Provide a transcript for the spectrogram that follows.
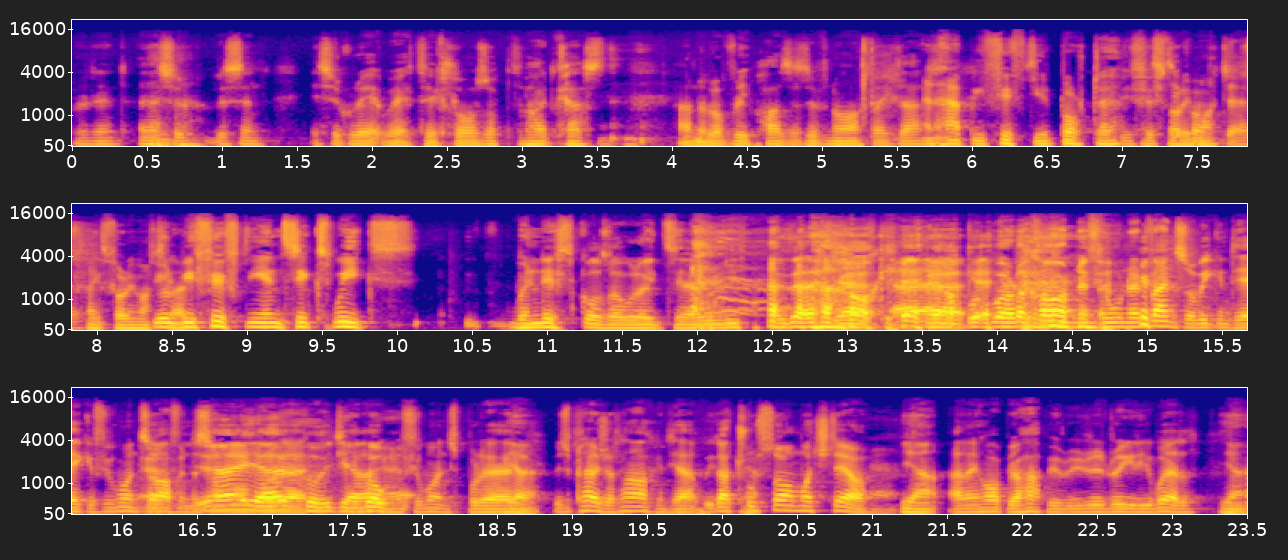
Brilliant. And it's a, listen, it's a great way to close up the podcast on a lovely positive note like that. And happy fiftieth birthday. Happy 50th Very much. birthday. Thanks very much. You'll be fifty in six weeks when this goes out. I'd say. will you? Uh, we're- We're recording a few in advance, so we can take a few months off in the Yeah, summer. yeah, but, uh, good, yeah. About Yeah. a few months, but uh, Yeah. it was a pleasure talking to you. We got through so much there, Yeah. and I hope you're happy. We did really well, Yeah.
